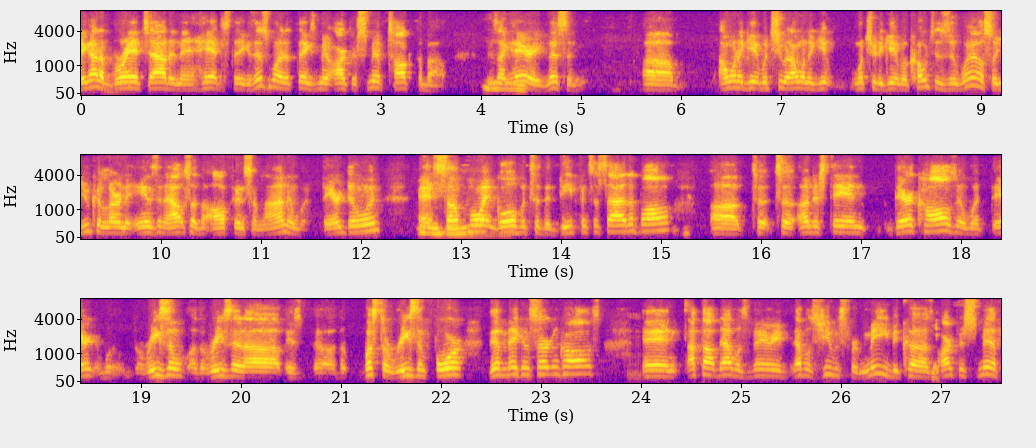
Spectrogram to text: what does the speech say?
They got to mm-hmm. branch out and enhance things. This is one of the things me and Arthur Smith talked about. He's mm-hmm. like, Harry, listen, uh, I want to get with you, and I want to get want you to get with coaches as well, so you can learn the ins and outs of the offensive line and what they're doing, at mm-hmm. some point go over to the defensive side of the ball uh, to to understand their calls and what their the reason the reason uh, is uh, the, what's the reason for them making certain calls. And I thought that was very that was huge for me because Arthur Smith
